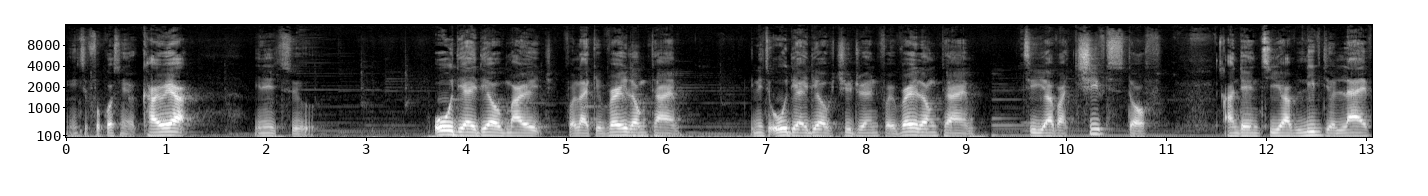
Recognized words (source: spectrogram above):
You need to focus on your career. You need to hold the idea of marriage for like a very long time. You need to hold the idea of children for a very long time till you have achieved stuff and then till you have lived your life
